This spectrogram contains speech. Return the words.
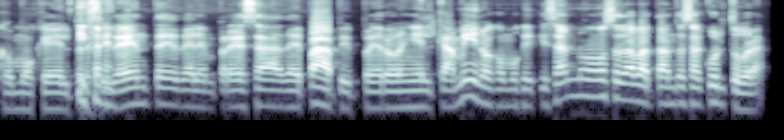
como que el Diferente. presidente de la empresa de papi, pero en el camino como que quizás no se daba tanto esa cultura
